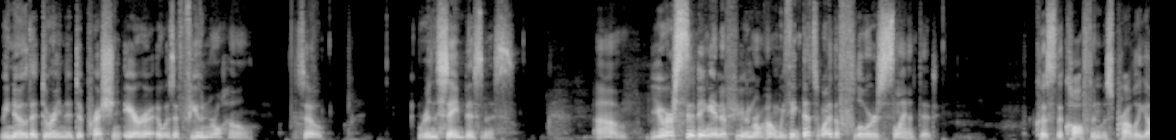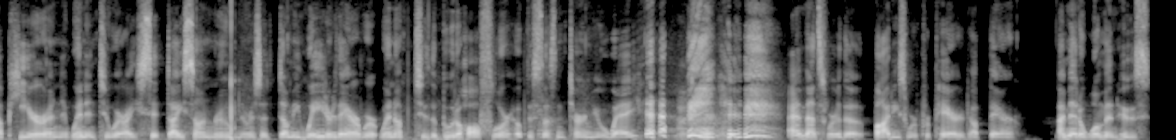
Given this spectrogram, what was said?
We know that during the Depression era, it was a funeral home. So we're in the same business. Um, You're sitting in a funeral home. We think that's why the floor's slanted because the coffin was probably up here and it went into where I sit Daisan room. There was a dummy waiter there where it went up to the Buddha hall floor. Hope this doesn't turn you away. and that's where the bodies were prepared up there. I met a woman who's,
